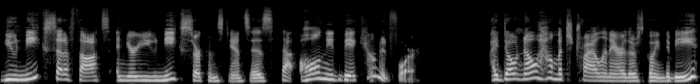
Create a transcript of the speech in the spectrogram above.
unique set of thoughts and your unique circumstances that all need to be accounted for. I don't know how much trial and error there's going to be.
